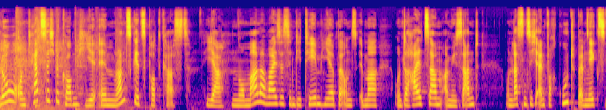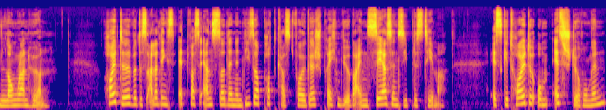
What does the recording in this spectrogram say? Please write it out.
Hallo und herzlich willkommen hier im Runskids Podcast. Ja, normalerweise sind die Themen hier bei uns immer unterhaltsam, amüsant und lassen sich einfach gut beim nächsten Long Run hören. Heute wird es allerdings etwas ernster, denn in dieser Podcast-Folge sprechen wir über ein sehr sensibles Thema. Es geht heute um Essstörungen,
